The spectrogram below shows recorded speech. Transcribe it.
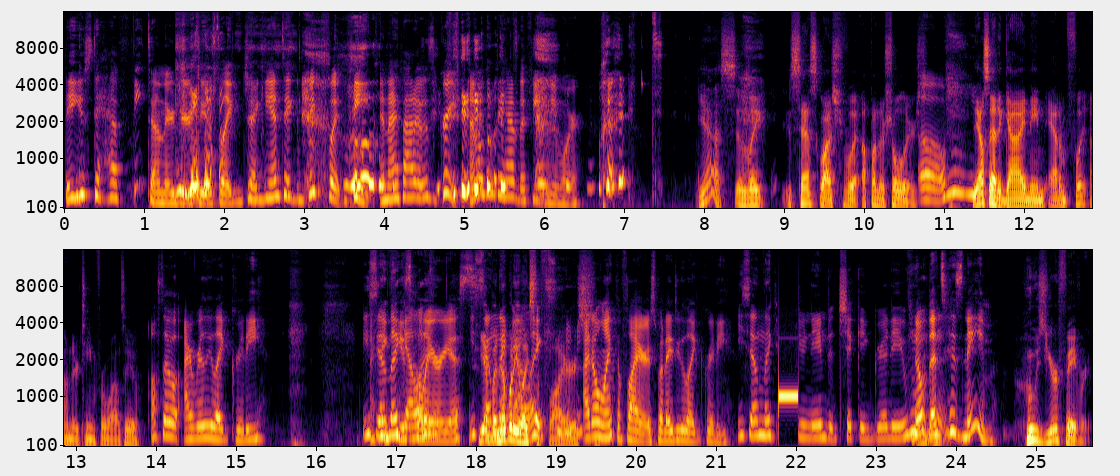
They used to have feet on their jerseys, like gigantic Bigfoot feet, and I thought it was great. I don't think they have the feet anymore. What? Yes it was like sasquatch foot up on their shoulders Oh. They also had a guy named Adam Foote on their team for a while too. Also, I really like Gritty. You I sound think like he's Alex. hilarious. You Yeah, sound but like nobody likes the Flyers. I don't like the Flyers, but I do like Gritty. You sound like you named a chicken gritty. No, that's his name. Who's your favorite?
